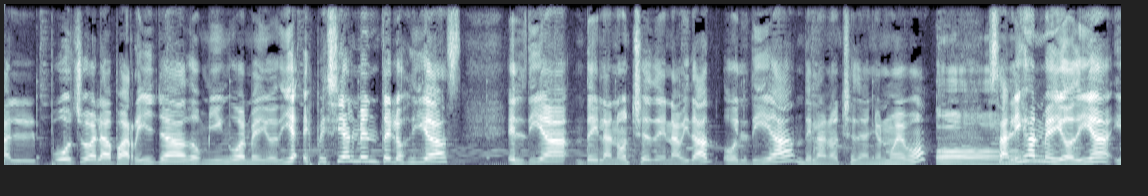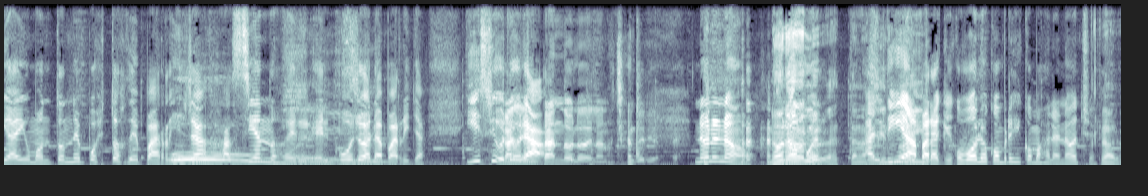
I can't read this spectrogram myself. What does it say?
al pollo a la parrilla domingo al mediodía, especialmente los días, el día de la noche de Navidad o el día de la noche de Año Nuevo. Oh. Salís al mediodía y hay un montón de puestos de parrilla Oh, haciendo el, el pollo a la parrilla. Y ese olor a... calentando lo de la noche anterior. No, no, no. No, no, no, pues, lo están al día ahí. para que vos lo compres y comas a la noche. Claro.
